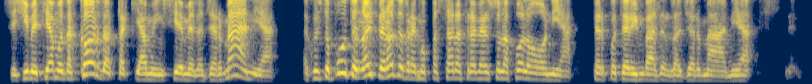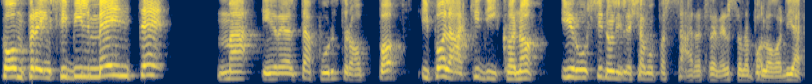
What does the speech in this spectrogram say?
se ci mettiamo d'accordo attacchiamo insieme la Germania. A questo punto noi però dovremmo passare attraverso la Polonia per poter invadere la Germania. Comprensibilmente, ma in realtà purtroppo i polacchi dicono i russi non li lasciamo passare attraverso la Polonia,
